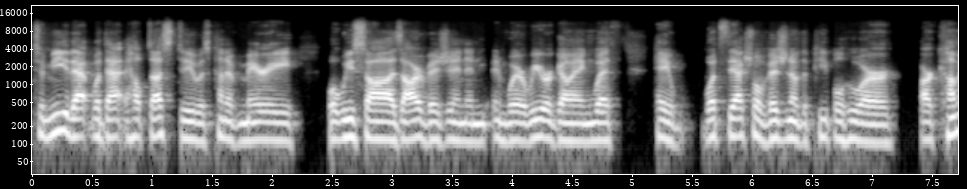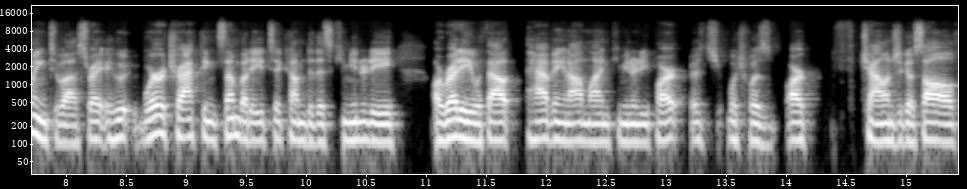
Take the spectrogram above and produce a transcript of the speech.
to me that what that helped us do was kind of marry what we saw as our vision and, and where we were going with hey what's the actual vision of the people who are are coming to us right? Who we're attracting somebody to come to this community already without having an online community part which, which was our challenge to go solve.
